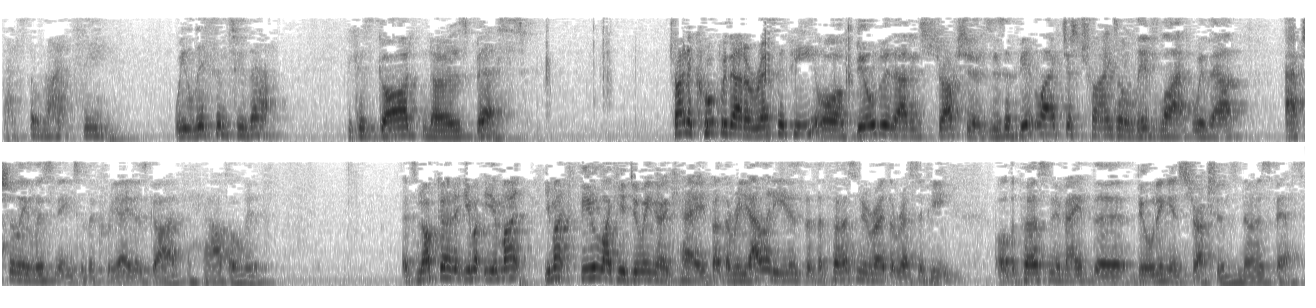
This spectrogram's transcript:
that's the right thing. We listen to that because God knows best. Trying to cook without a recipe or build without instructions is a bit like just trying to live life without actually listening to the Creator's guide for how to live. It's not going to, you, you, might, you might feel like you're doing okay, but the reality is that the person who wrote the recipe or the person who made the building instructions knows best.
